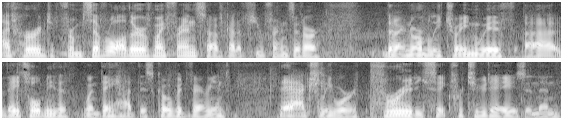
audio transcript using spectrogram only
I've heard from several other of my friends. So I've got a few friends that are that I normally train with. Uh, they told me that when they had this COVID variant, they actually were pretty sick for two days and then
